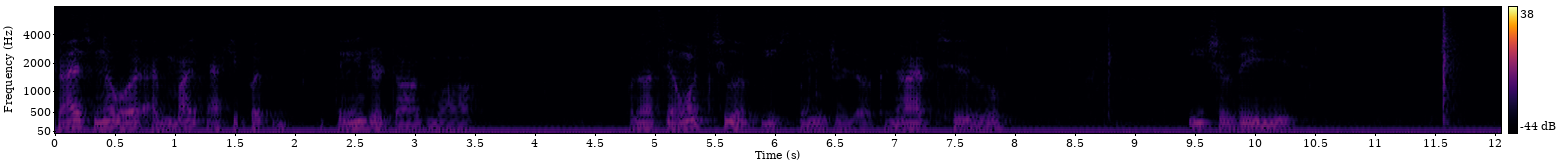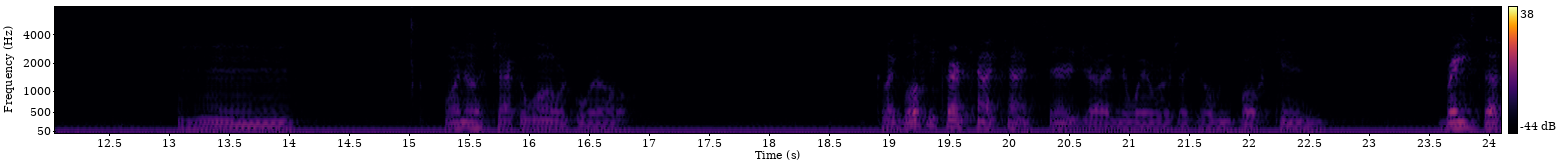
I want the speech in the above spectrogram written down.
Guys, you know what? I might actually put Danger Dogman. Well, no, see, I want two of each Danger though, because now I have two. Each of these. Hmm. I know if Jackal won't work well. Cause like both of these cards kind of kind of synergize in a way where it's like, oh, we both can bring stuff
